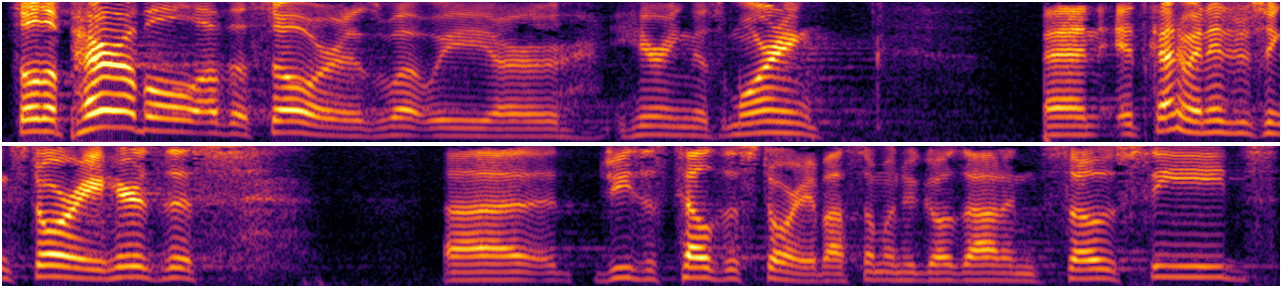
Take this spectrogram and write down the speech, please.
So, the parable of the sower is what we are hearing this morning. And it's kind of an interesting story. Here's this uh, Jesus tells this story about someone who goes out and sows seeds.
